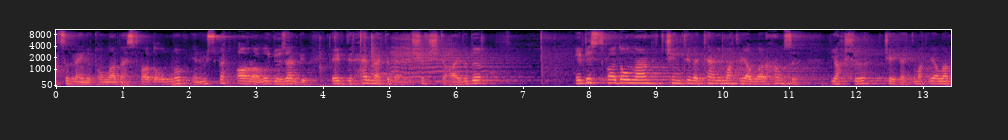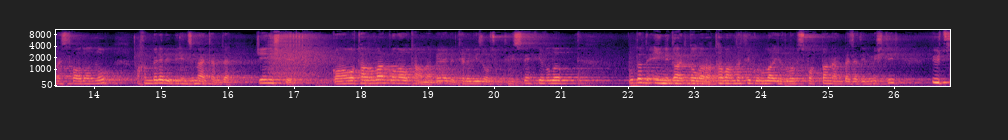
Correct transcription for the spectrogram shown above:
açıq rəngli tonlardan istifadə olunub. Yəni müsbət aralı, gözəl bir evdir. Hər mərtəbənin işıq şiti ayrıdır. Evdə istifadə olunan tikinti və təmir materialları hamısı yaxşı, keyfiyyətli materiallardan istifadə olunub. Baxın belə bir birinci mərtəbədə geniş bir qonaq otağı var. Qonaq otağına belə bir televizor üçün tristent yığılıb. Burada da eyni qaydada olaraq tavanda fiqurlar yığılıb spotlarla bəzədilmişdir. 3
